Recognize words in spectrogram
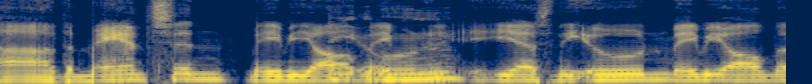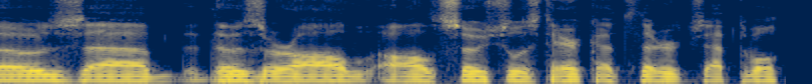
uh, the Manson, maybe all, The maybe, Un. yes, the Un, maybe all those. Uh, those are all all socialist haircuts that are acceptable.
